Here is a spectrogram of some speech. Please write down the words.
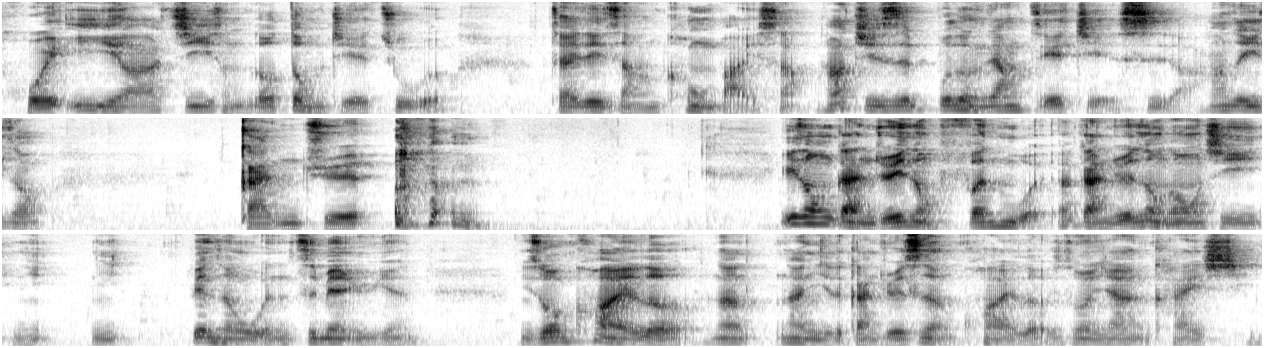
回忆啊、记忆什么都冻结住了，在这张空白上，它其实不能这样直接解释啊，它是一种感觉，一种感觉，一种氛围，那感觉这种东西，你你变成文字变语言。你说快乐，那那你的感觉是很快乐。你说你现在很开心，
